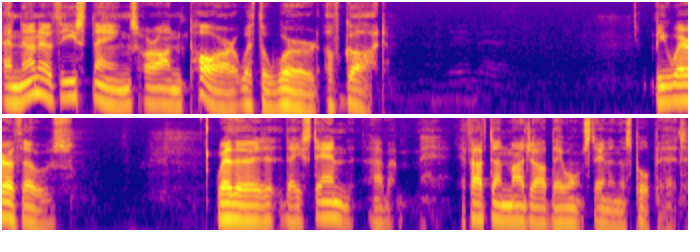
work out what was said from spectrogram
and none of these things are on par with the Word of God. Beware of those. Whether they stand, uh, if I've done my job, they won't stand in this pulpit.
